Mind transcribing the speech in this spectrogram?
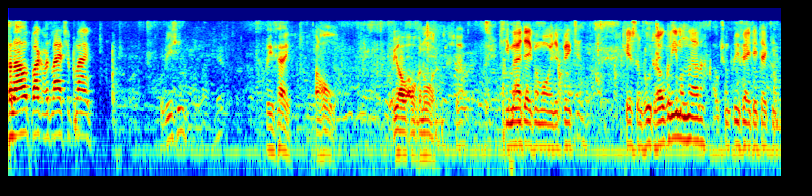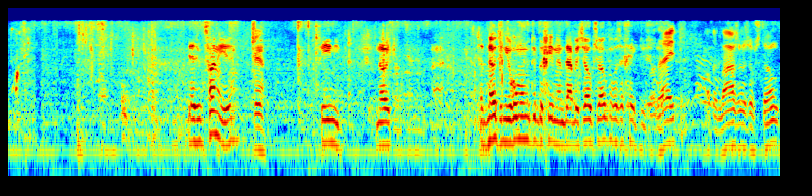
Vanavond pakken we het Leidseplein. Hoe is hij? Privé. Van Hol. Bureau Ogen Oren. Zo. Is die meid even mooi in de picture? Gisteren vroeg er ook al iemand naar. Ook zo'n privédetective. Jij zoekt Fanny, hè? Ja. Zie je niet. Nooit. Ze had nooit in die rommel moeten beginnen en daarbij zoop ze ook nog eens een gek dus. Wat heet, altijd Lazarus of stoned.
